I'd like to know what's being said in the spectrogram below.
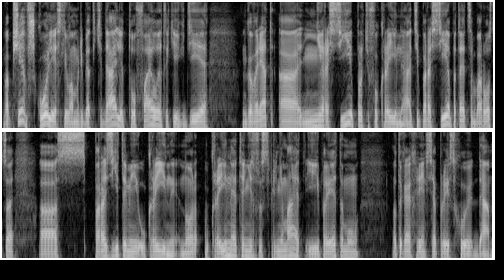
Вообще, в школе, если вам ребят кидали, то файлы такие, где говорят о не России против Украины, а типа Россия пытается бороться э, с паразитами Украины, но Украина это не воспринимает, и поэтому вот такая хрень вся происходит, да.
